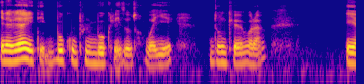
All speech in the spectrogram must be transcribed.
il y en avait un, il était beaucoup plus beau que les autres, vous voyez. Donc euh, voilà. Et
